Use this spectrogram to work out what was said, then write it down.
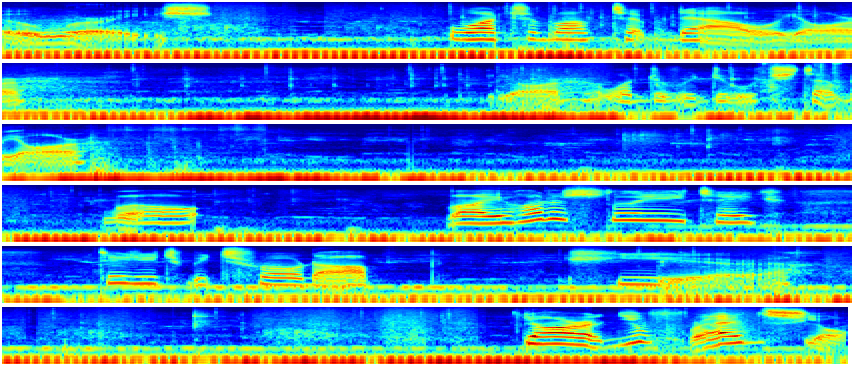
no worries. What about them now, Yar? What do we do with Yar? Well, I honestly they need to be thrown up here. Yar, new friends, Yar.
